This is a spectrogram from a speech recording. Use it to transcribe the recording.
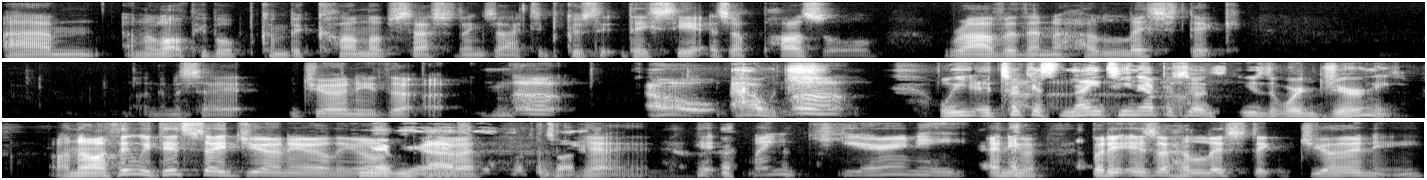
Um, and a lot of people can become obsessed with anxiety because they, they see it as a puzzle rather than a holistic. I'm going to say it journey that. Uh, Oh, ouch. uh, We it took us 19 episodes to use the word journey. oh no, I think we did say journey earlier. have. Anyway, What to talk yeah, yeah, yeah, my journey. Anyway, but it is a holistic journey.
